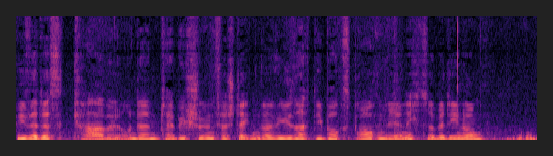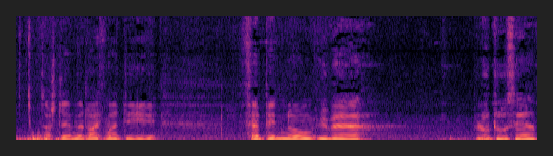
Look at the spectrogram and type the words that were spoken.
wie wir das Kabel unter dem Teppich schön verstecken, weil wie gesagt, die Box brauchen wir nicht zur Bedienung. Da stellen wir gleich mal die Verbindung über Bluetooth her.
